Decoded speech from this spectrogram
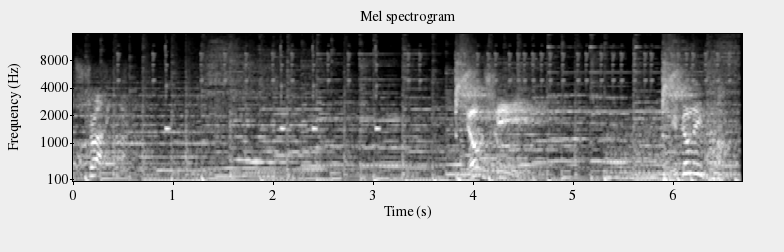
One strike. Yoshi. Jigglypuff.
